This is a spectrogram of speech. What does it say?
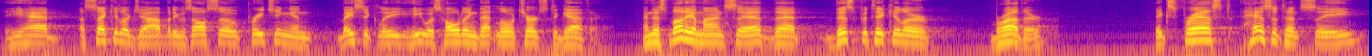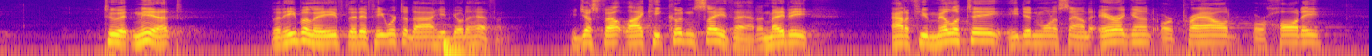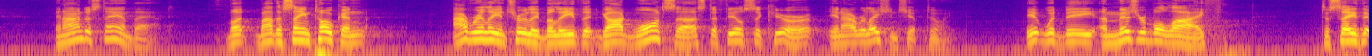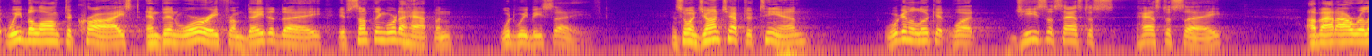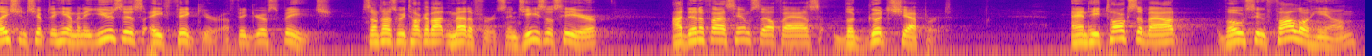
He had a secular job, but he was also preaching, and basically, he was holding that little church together. And this buddy of mine said that this particular brother expressed hesitancy to admit that he believed that if he were to die, he'd go to heaven. He just felt like he couldn't say that. And maybe out of humility, he didn't want to sound arrogant or proud or haughty. And I understand that. But by the same token, I really and truly believe that God wants us to feel secure in our relationship to Him. It would be a miserable life to say that we belong to Christ and then worry from day to day if something were to happen, would we be saved? And so in John chapter 10, we're going to look at what Jesus has to, has to say about our relationship to Him. And He uses a figure, a figure of speech. Sometimes we talk about metaphors. And Jesus here identifies Himself as the Good Shepherd. And He talks about those who follow Him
